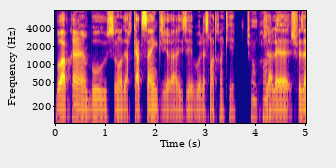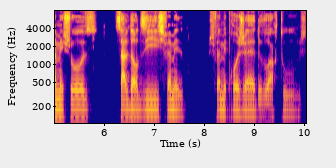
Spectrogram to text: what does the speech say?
Bon, après un beau secondaire 4-5, j'ai réalisé, bon, laisse-moi tranquille. Tu comprends? J'allais, je faisais mes choses, salle d'ordi, je fais mes, je fais mes projets, devoirs, tout. Je,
